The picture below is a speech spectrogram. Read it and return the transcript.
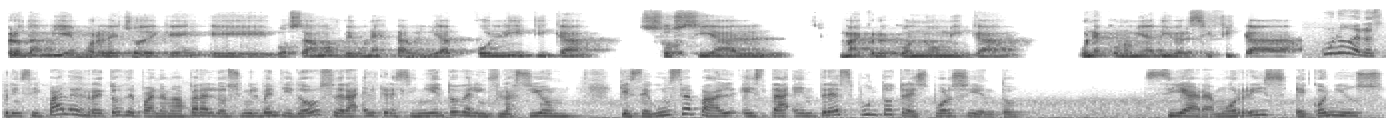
pero también por el hecho de que eh, gozamos de una estabilidad política, social, macroeconómica, una economía diversificada. Uno de los principales retos de Panamá para el 2022 será el crecimiento de la inflación, que según CEPAL está en 3.3%. Ciara Morris, Econews.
